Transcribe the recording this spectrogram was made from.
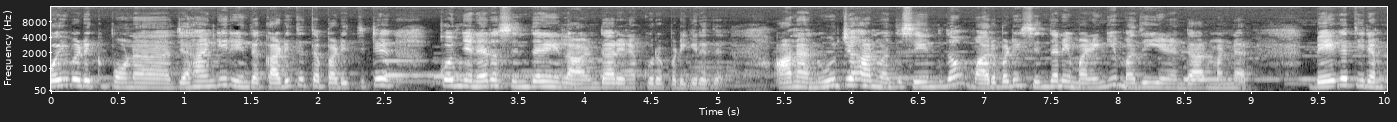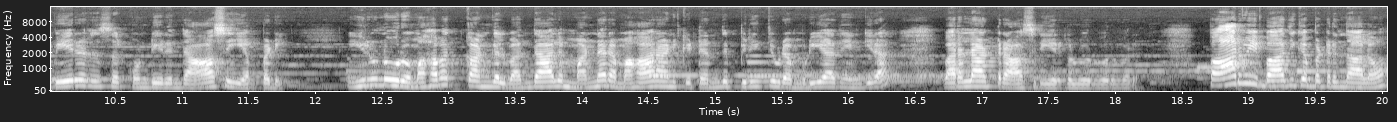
ஓய்வெடுக்க போன ஜஹாங்கீர் இந்த கடிதத்தை படித்துட்டு கொஞ்ச நேரம் சிந்தனையில் ஆழ்ந்தார் என கூறப்படுகிறது. ஆனால் நூர்ஜஹான் வந்து சேர்ந்ததும் மறுபடி சிந்தனை மழங்கி மதியிழந்தார் மன்னர். பேகத்திடம் பேரரசர் கொண்டிருந்த ஆசை எப்படி? இருநூறு மகவத்கான்கள் வந்தாலும் மன்னரை மகாராணி கிட்ட பிரித்து விட முடியாது என்கிறார் வரலாற்று ஆசிரியர்கள் ஒரு ஒருவர். பார்வை பாதிக்கப்பட்டிருந்தாலும்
